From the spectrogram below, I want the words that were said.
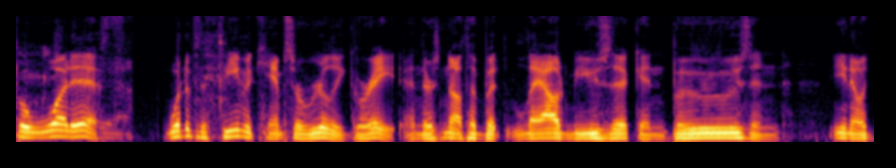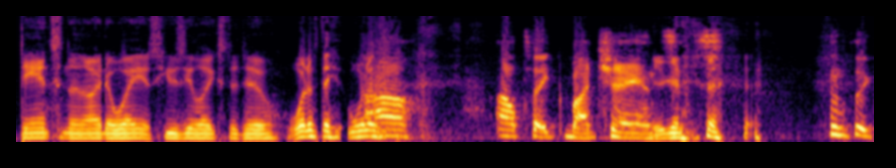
But what if? What if the FEMA camps are really great and there's nothing but loud music and booze and you know dancing the night away as Husey likes to do? What if they? What if? I'll, I'll take my chance. You're gonna,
